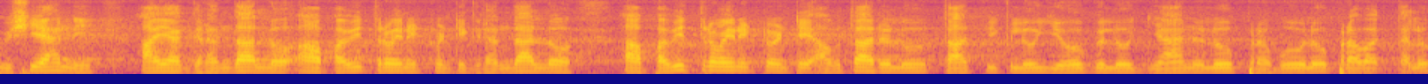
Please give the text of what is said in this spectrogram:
విషయాన్ని ఆయా గ్రంథాల్లో ఆ పవిత్రమైనటువంటి గ్రంథాల్లో ఆ పవిత్రమైనటువంటి అవతారులు తాత్వికులు యోగులు జ్ఞానులు ప్రభువులు ప్రవక్తలు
